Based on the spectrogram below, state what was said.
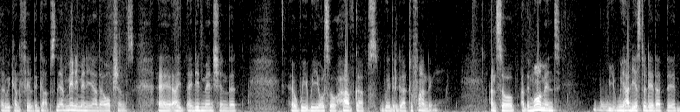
that we can fill the gaps. There are many, many other options. Uh, I, I did mention that uh, we, we also have gaps with regard to funding. And so at the moment, we, we had yesterday that the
